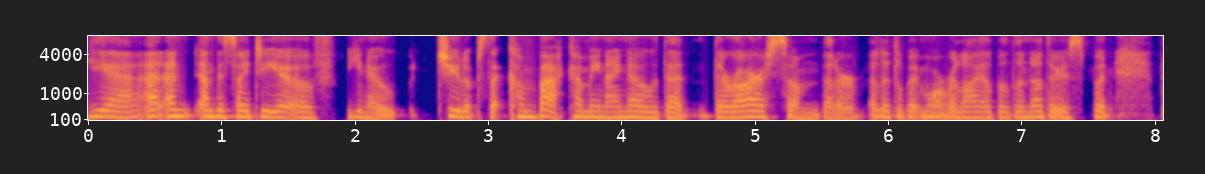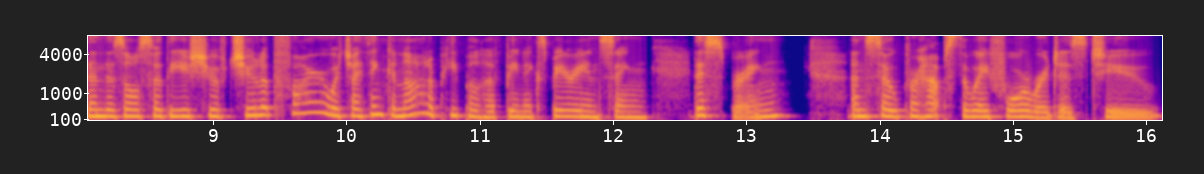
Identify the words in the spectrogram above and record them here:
Yeah, and, and and this idea of you know tulips that come back. I mean, I know that there are some that are a little bit more reliable than others, but then there's also the issue of tulip fire, which I think a lot of people have been experiencing this spring, and so perhaps the way forward is to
